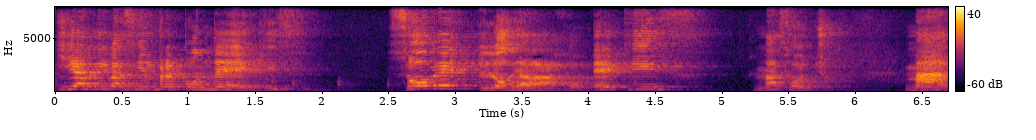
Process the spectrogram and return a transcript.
y arriba siempre pon de x sobre lo de abajo. x más 8. Más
